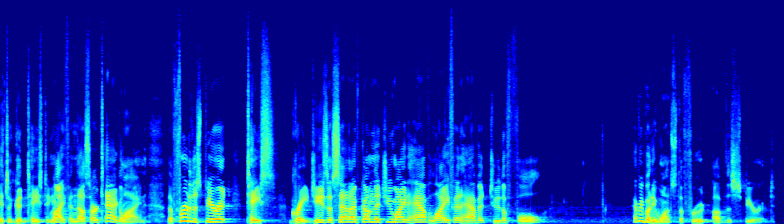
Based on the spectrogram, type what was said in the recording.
it's a good tasting life, and thus our tagline. The fruit of the Spirit tastes great. Jesus said, I've come that you might have life and have it to the full. Everybody wants the fruit of the Spirit.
